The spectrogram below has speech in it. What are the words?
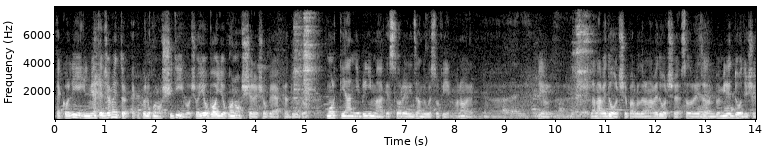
Ecco, lì il mio atteggiamento è quello conoscitivo, cioè io voglio conoscere ciò che è accaduto molti anni prima che sto realizzando questo film. No? Eh, io, la nave dolce, parlo della nave dolce, è stato realizzato nel 2012,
